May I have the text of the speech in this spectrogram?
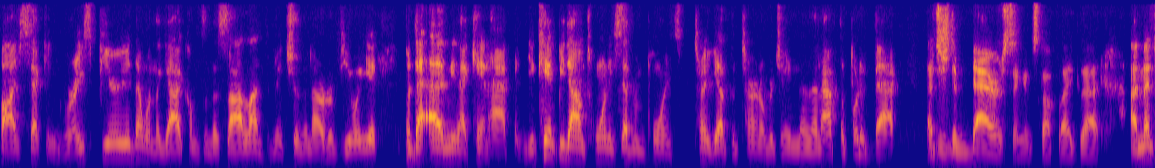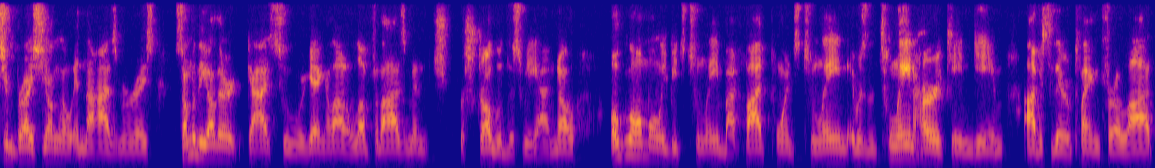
five second grace period then when the guy comes to the sideline to make sure they're not reviewing it. But that I mean that can't happen. You can't be down 27 points, take out the turnover chain, and then have to put it back. That's just embarrassing and stuff like that. I mentioned Bryce Young though in the Heisman race. Some of the other guys who were getting a lot of love for the Heisman struggled this week. I know Oklahoma only beats Tulane by five points. Tulane, it was the Tulane Hurricane game. Obviously, they were playing for a lot.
